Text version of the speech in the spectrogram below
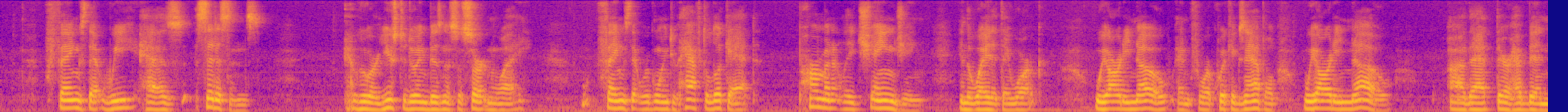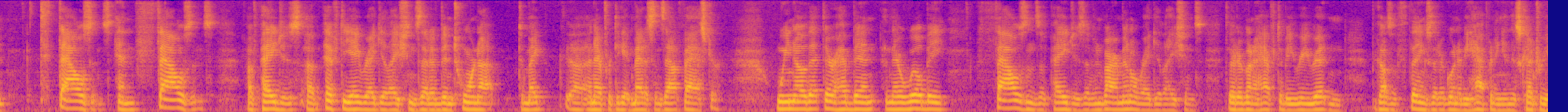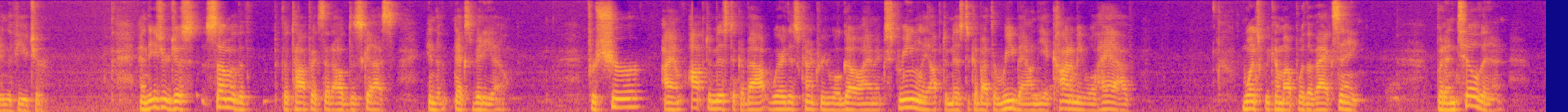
things that we as citizens who are used to doing business a certain way, things that we're going to have to look at permanently changing in the way that they work. We already know, and for a quick example, we already know uh, that there have been thousands and thousands of pages of FDA regulations that have been torn up to make uh, an effort to get medicines out faster. We know that there have been and there will be thousands of pages of environmental regulations that are going to have to be rewritten because of things that are going to be happening in this country in the future. And these are just some of the, the topics that I'll discuss in the next video. For sure, I am optimistic about where this country will go. I am extremely optimistic about the rebound the economy will have once we come up with a vaccine. But until then,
